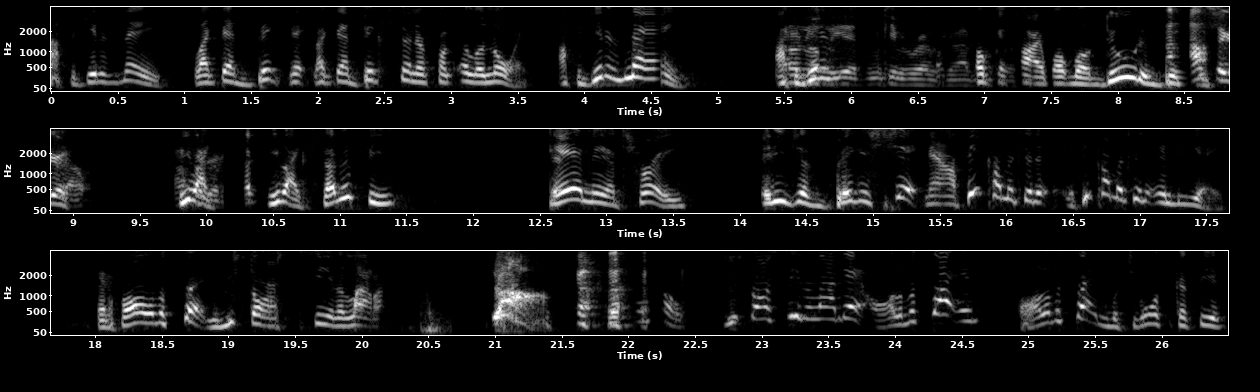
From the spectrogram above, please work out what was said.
I forget his name, like that big like that big center from Illinois. I forget his name. I, don't know who he is. I'm gonna keep it real with you. Okay, all right. Well, well, dude is big. I'll figure it out. I'll he like he like seven feet, damn near Trey, and he just big as shit. Now, if he coming to the if he coming to the NBA and if all of a sudden you start seeing a lot of, yeah, you start seeing a lot of that, all of a sudden, all of a sudden, what you want to see is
